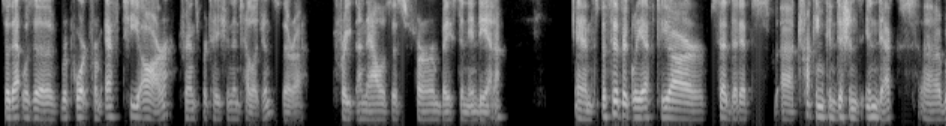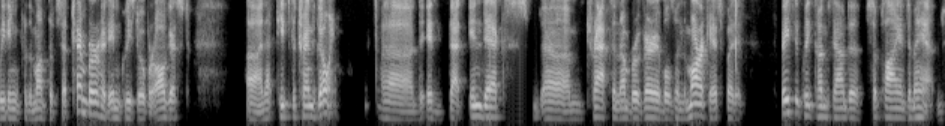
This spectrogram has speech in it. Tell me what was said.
So that was a report from FTR, Transportation Intelligence. They're a freight analysis firm based in Indiana. And specifically, FTR said that its uh, trucking conditions index uh, reading for the month of September had increased over August, uh, and that keeps the trend going uh, it, that index um, tracks a number of variables in the market, but it basically comes down to supply and demand.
